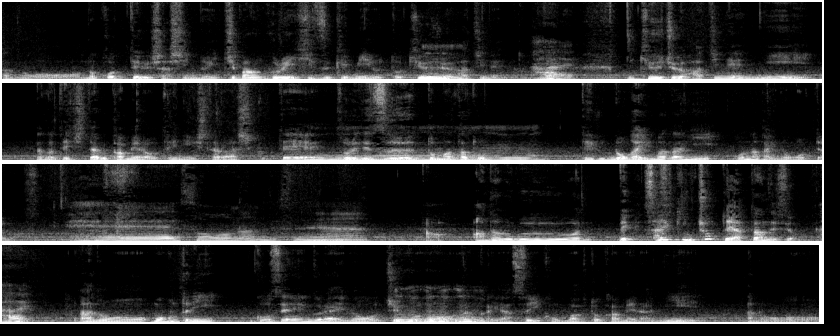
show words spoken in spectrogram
あの残ってる写真の一番古い日付見ると98年なんで,、はい。で98年になんかデジタルカメラを手にしたらしくてそれでずーっとまた撮っうんてるのがいまだにこの中に残ってます。へえそうなんですね、あアナログはで最近ちょっとやったんですよ。はい。あのもう本当に5000円ぐらいの中古うんうんうん。のなんか安いコンパクトカメラに、あの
